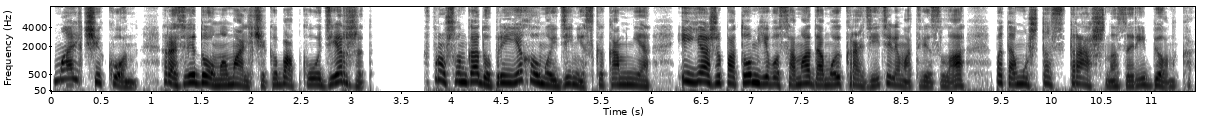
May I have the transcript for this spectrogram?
Мальчик он. Разве дома мальчика бабка удержит? В прошлом году приехал мой Дениска ко мне, и я же потом его сама домой к родителям отвезла, потому что страшно за ребенка.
